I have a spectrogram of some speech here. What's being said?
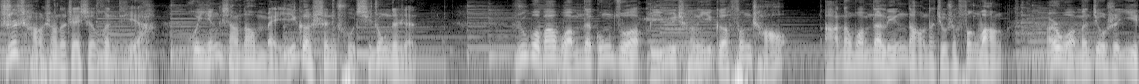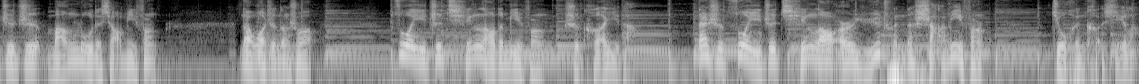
职场上的这些问题啊，会影响到每一个身处其中的人。如果把我们的工作比喻成一个蜂巢啊，那我们的领导呢就是蜂王。而我们就是一只只忙碌的小蜜蜂，那我只能说，做一只勤劳的蜜蜂是可以的，但是做一只勤劳而愚蠢的傻蜜蜂，就很可惜了。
